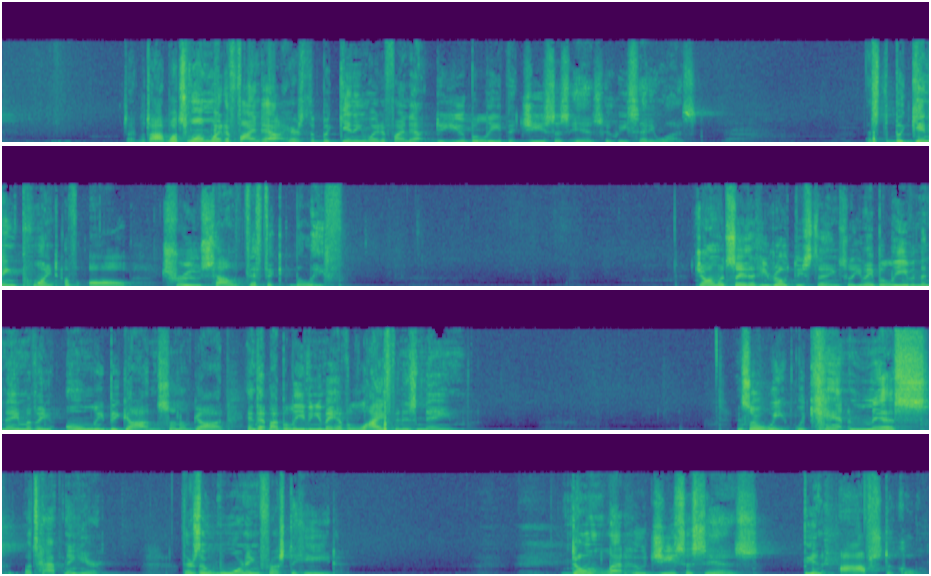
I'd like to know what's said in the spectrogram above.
It's like, well, Todd, what's one way to find out? Here's the beginning way to find out. Do you believe that Jesus is who he said he was? That's the beginning point of all true salvific belief. John would say that he wrote these things so you may believe in the name of the only begotten Son of God, and that by believing you may have life in his name. And so we, we can't miss what's happening here. There's a warning for us to heed. Don't let who Jesus is be an obstacle,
